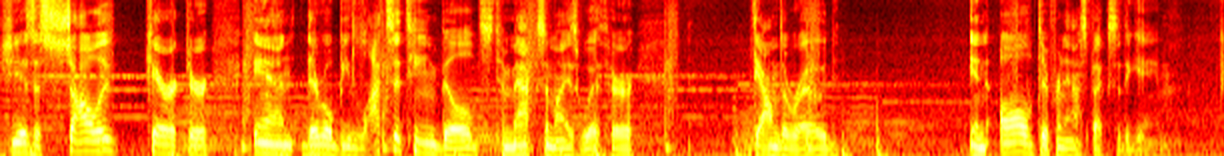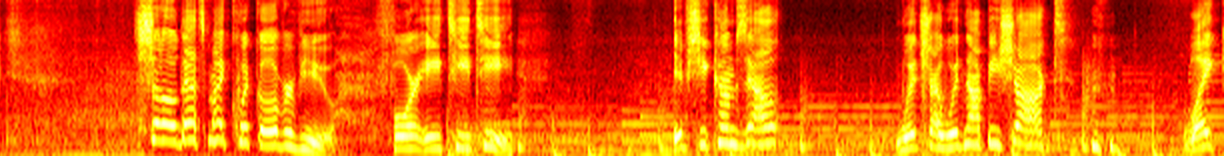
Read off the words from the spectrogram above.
She is a solid character, and there will be lots of team builds to maximize with her down the road in all different aspects of the game. So that's my quick overview for ATT. If she comes out, which I would not be shocked, like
